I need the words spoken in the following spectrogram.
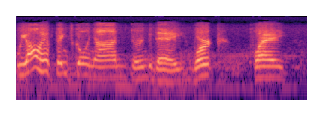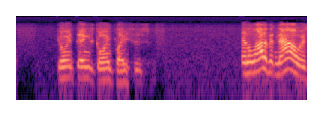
we all have things going on during the day, work, play, doing things, going places. And a lot of it now is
